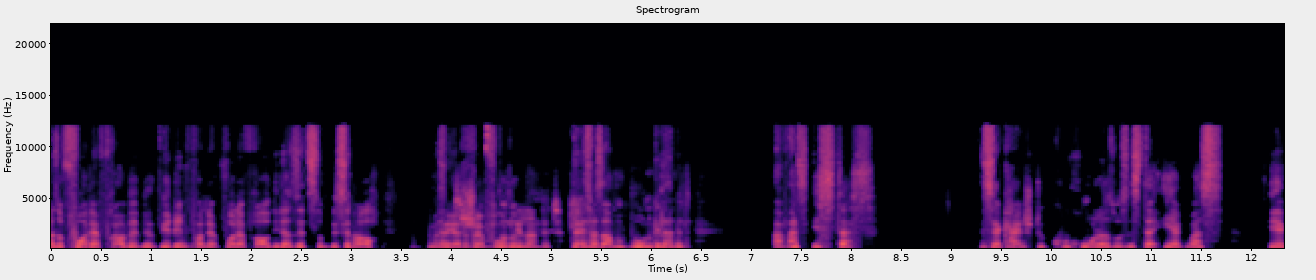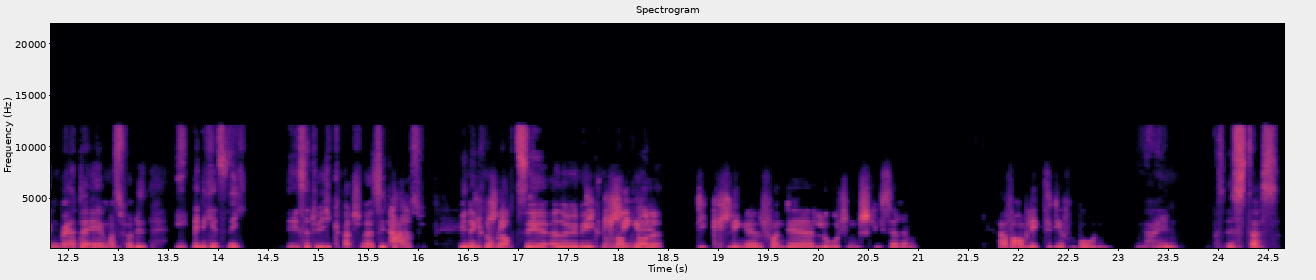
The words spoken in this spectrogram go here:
Also vor der Frau, wir, wir reden von der, vor der Frau, die da sitzt, so ein bisschen auch, Da ist was auf dem erschöpft so. gelandet. Da ist was auf dem Boden gelandet. Aber was ist das? Das ist ja kein Stück Kuchen oder so. Es ist da irgendwas. Irgendwer hat da irgendwas für die. Wenn ich jetzt nicht, ist natürlich Quatsch, ne? Es sieht Ha! aus wie eine Knoblauchzehe, also wie eine die Knoblauchknolle. Die Klingel von der Logenschließerin? Aber warum legt sie die auf den Boden? Nein. Was ist das?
